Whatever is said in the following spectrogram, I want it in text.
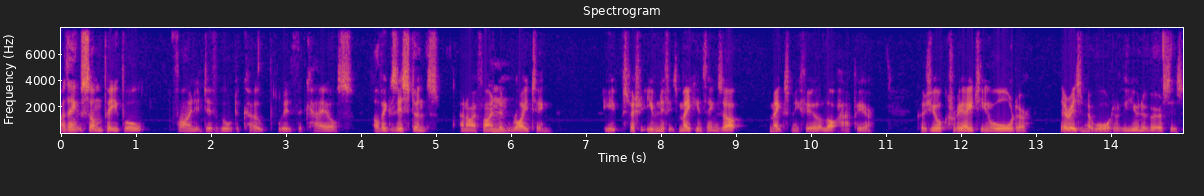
I think some people find it difficult to cope with the chaos of existence, and I find that Hmm. writing, especially even if it's making things up, makes me feel a lot happier because you're creating order. There is no order. The universe is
